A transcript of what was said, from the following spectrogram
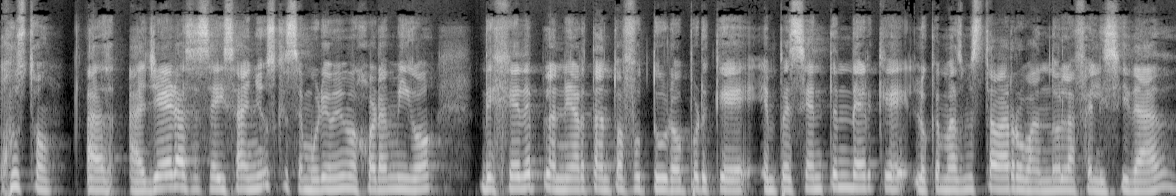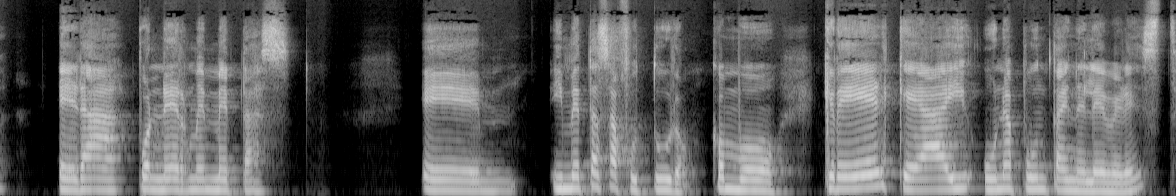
justo ayer, hace seis años que se murió mi mejor amigo, dejé de planear tanto a futuro porque empecé a entender que lo que más me estaba robando la felicidad era ponerme metas em, y metas a futuro, como creer que hay una punta en el Everest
